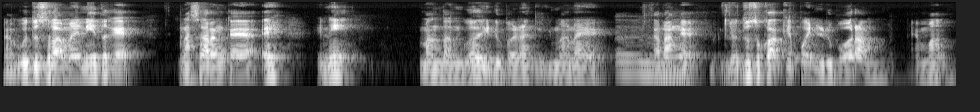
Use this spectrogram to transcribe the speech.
Nah gue tuh selama ini tuh kayak penasaran kayak eh ini mantan gue hidupannya kayak gimana ya? Hmm. sekarang ya dia tuh suka kepoin hidup orang emang.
